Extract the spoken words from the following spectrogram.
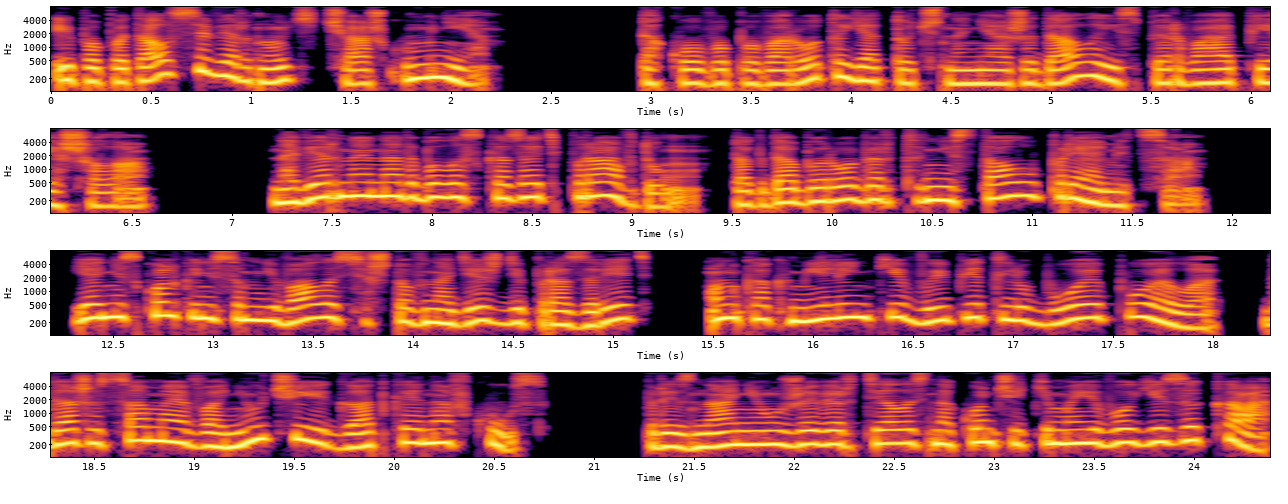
и попытался вернуть чашку мне. Такого поворота я точно не ожидала и сперва опешила. Наверное, надо было сказать правду, тогда бы Роберт не стал упрямиться. Я нисколько не сомневалась, что в надежде прозреть он как миленький выпьет любое пойло, даже самое вонючее и гадкое на вкус. Признание уже вертелось на кончике моего языка,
